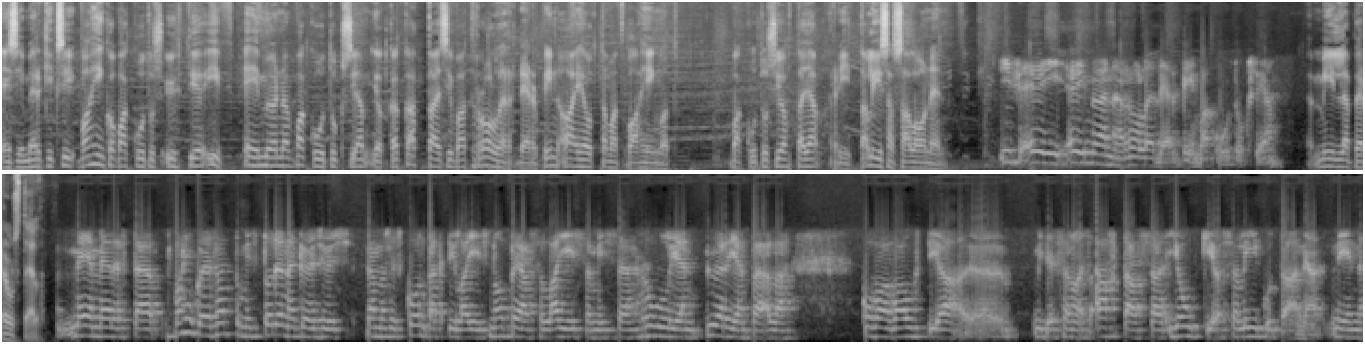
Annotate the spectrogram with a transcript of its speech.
Esimerkiksi vahinkovakuutusyhtiö IF ei myönnä vakuutuksia, jotka kattaisivat rollerderpin aiheuttamat vahingot. Vakuutusjohtaja Riitta-Liisa Salonen. IF ei, ei myönnä rollerderpin vakuutuksia. Millä perusteella? Meidän mielestä vahinkojen sattumistodennäköisyys tämmöisessä kontaktilajissa, nopeassa lajissa, missä rullien pyörien päällä kovaa vauhtia, miten sanoisi, ahtaassa joukkiossa liikutaan, ja, niin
